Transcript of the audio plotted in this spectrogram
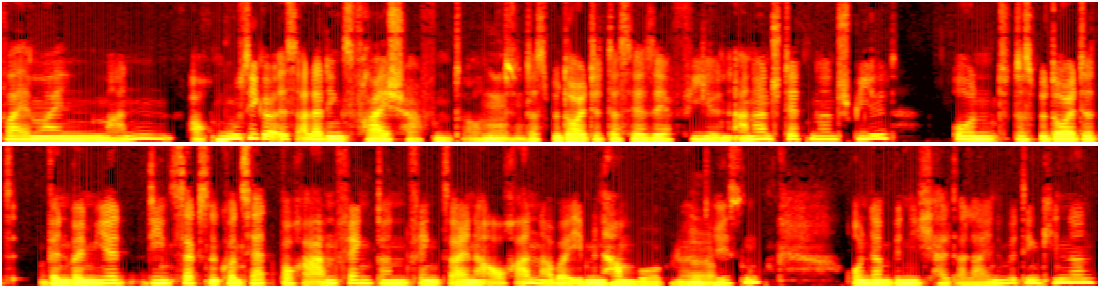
weil mein Mann auch Musiker ist, allerdings freischaffend. Und mhm. das bedeutet, dass er sehr viel in anderen Städten dann spielt. Und das bedeutet, wenn bei mir dienstags eine Konzertwoche anfängt, dann fängt seine auch an, aber eben in Hamburg oder in ja. Dresden. Und dann bin ich halt alleine mit den Kindern.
